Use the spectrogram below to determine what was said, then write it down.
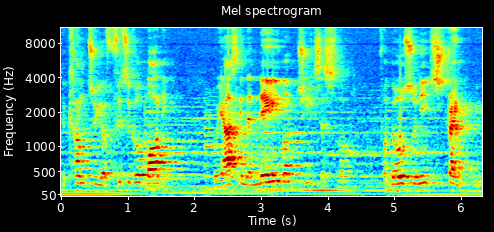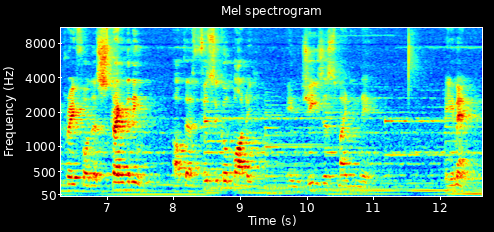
to come to your physical body. We ask in the name of Jesus, Lord, for those who need strength, we pray for the strengthening of their physical body in Jesus' mighty name. Amen.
